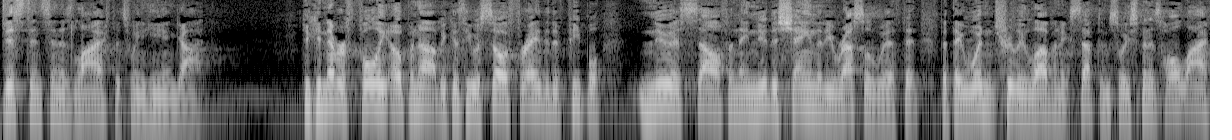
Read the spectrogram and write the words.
distance in his life between he and God. He could never fully open up because he was so afraid that if people knew his self and they knew the shame that he wrestled with, that, that they wouldn't truly love and accept him. So he spent his whole life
